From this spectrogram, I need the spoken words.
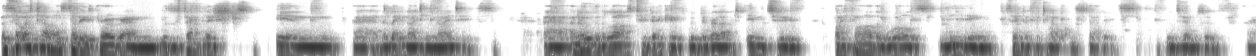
The SOAS Taiwan Studies program was established in uh, the late 1990s. Uh, and over the last two decades, we've developed into by far the world's leading Center for Taiwan Studies in terms of uh,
